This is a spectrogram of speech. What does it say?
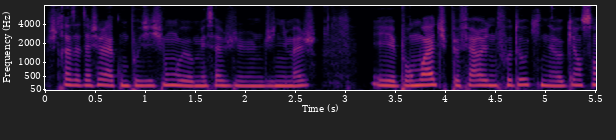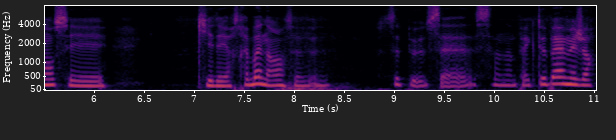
je suis très attachée à la composition et au message d'une image. Et pour moi, tu peux faire une photo qui n'a aucun sens et qui est d'ailleurs très bonne. Hein, ça, ça, peut, ça, ça n'impacte pas, mais genre,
